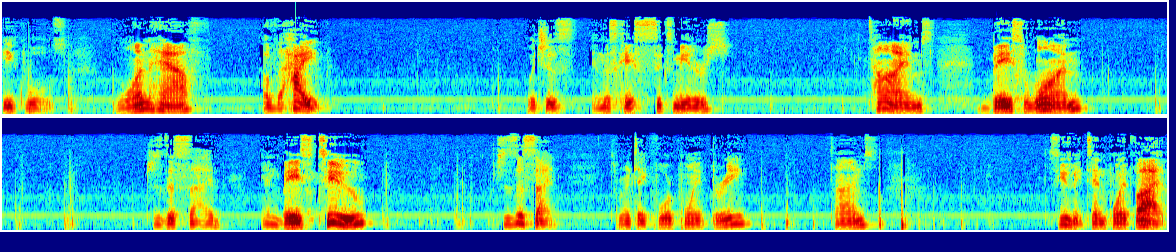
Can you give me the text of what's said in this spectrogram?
equals 1 half of the height which is in this case 6 meters, times base 1, which is this side, and base 2, which is this side. So we're going to take 4.3 times, excuse me, 10.5.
